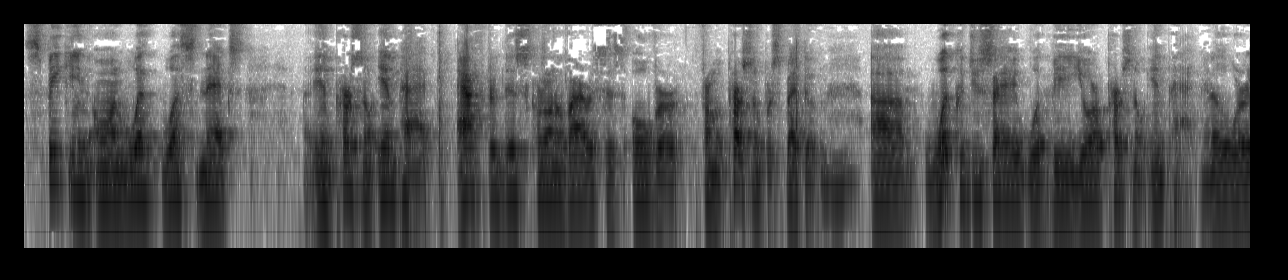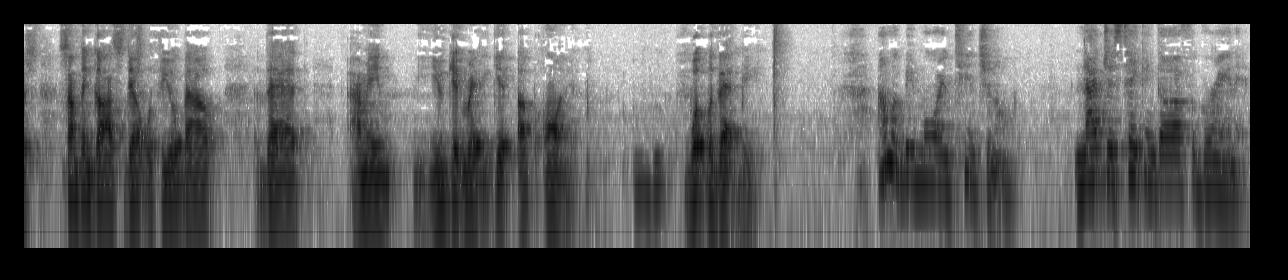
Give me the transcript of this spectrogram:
speaking on what what's next in personal impact after this coronavirus is over, from a personal perspective, mm-hmm. uh, what could you say would be your personal impact? In other words, something God's dealt with you about that. I mean, you getting ready to get up on it. Mm-hmm. What would that be? I'm gonna be more intentional, not just taking God for granted.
